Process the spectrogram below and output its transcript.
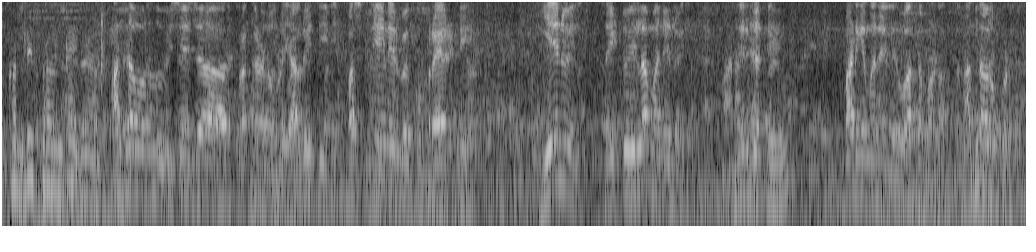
ಮಕ್ಕಳು ಅಂಥವ್ರದ್ದು ವಿಶೇಷ ಪ್ರಕರಣಗಳು ಯಾವ ರೀತಿ ಇದೆ? ಫಸ್ಟ್ ಏನಿರಬೇಕು ಪ್ರಯಾರಿಟಿ ಏನೂ ಇಲ್ಲ. ಸೈಟು ಇಲ್ಲ ಮನೇನೂ ಇಲ್ಲ. ನಿರ್ಗತಿ ಬಾಡಿಗೆ ಮನೆಯಲ್ಲಿ ವಾಸ ಮಾಡುವಂಥ ಅಂಥವ್ರು ಕೊಡ್ತಾರೆ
